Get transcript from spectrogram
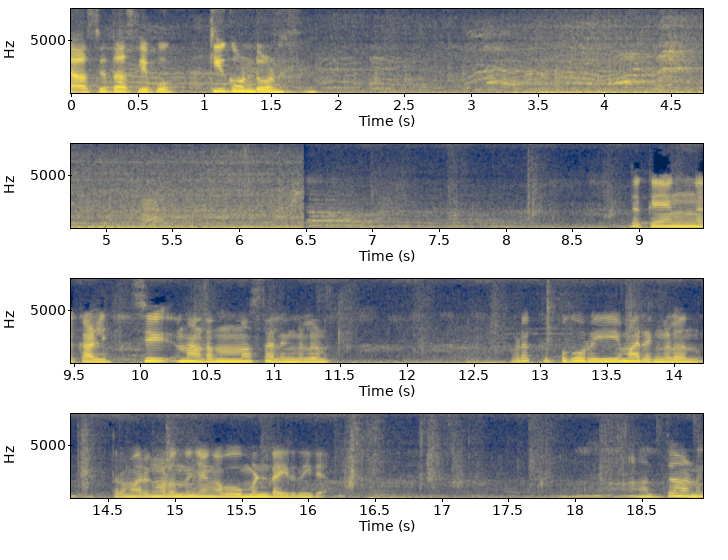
ലാസ്റ്റ് തസ്ലി പൊക്കി കൊണ്ടുപോണ്. ഇതൊക്കെ ഞങ്ങൾ കളിച്ച് നടന്ന സ്ഥലങ്ങളാണ്. ഇവിടെ ഇപ്പോൾ കുറേ മരങ്ങൾ വന്നു. ഇത്ര മരങ്ങളൊന്നും ഞങ്ങൾ പോകുമ്പോൾ ഉണ്ടായിരുന്നില്ല. അതാണ്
